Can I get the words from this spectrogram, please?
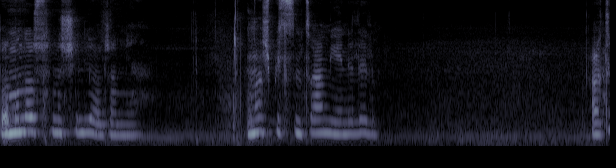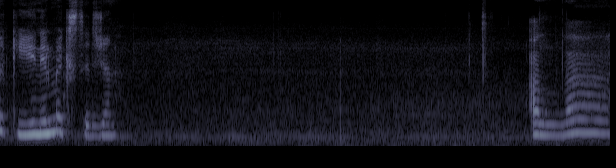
Ben bundan sonra Shelly alacağım ya. Maç bitsin tamam yenilelim. Artık yenilmek istedi canım. Allah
